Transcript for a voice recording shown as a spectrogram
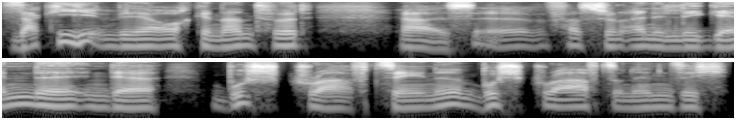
Saki, wie er auch genannt wird, ja, ist äh, fast schon eine Legende in der Bushcraft-Szene. Bushcraft, so nennen sich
